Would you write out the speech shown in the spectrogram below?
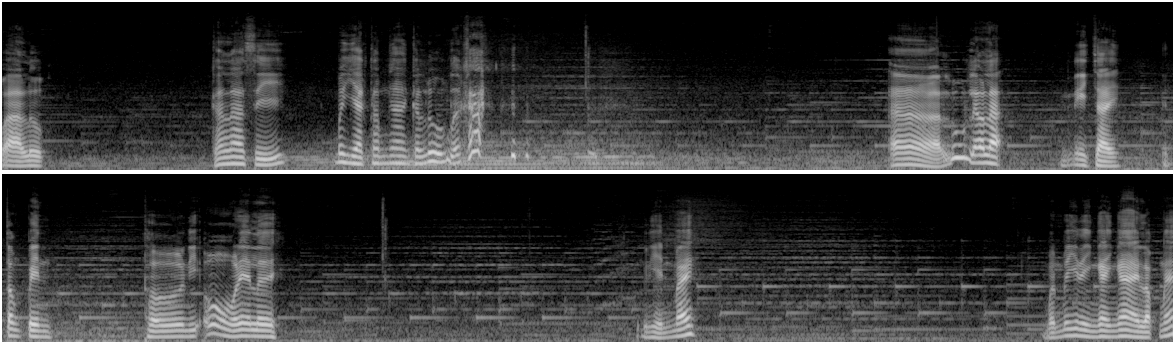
ว่าลูกกาลาสีไม่อยากทำงานกับลูกเหรอคะอ่ารู้แล้วล่ะนี่ใจต้องเป็นโทนิโอแน่เลยคุณเห็นไหม มันไม่ได้ง่ายๆหรอกนะ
